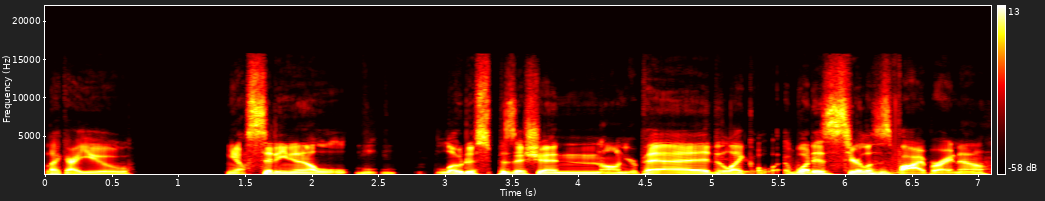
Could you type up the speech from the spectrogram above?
Like, are you, you know, sitting in a lotus position on your bed? Like, what is Cyrillus' vibe right now?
